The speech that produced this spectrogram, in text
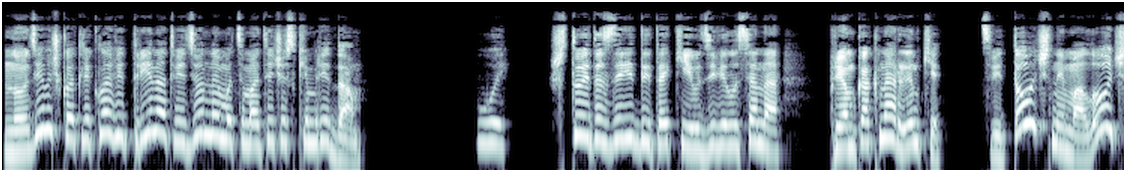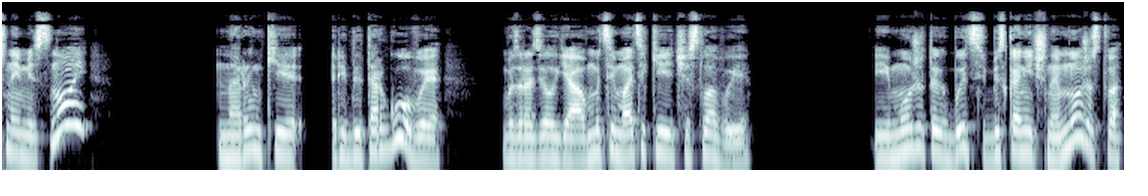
но девочку отвлекла витрина, отведенная математическим рядам. «Ой, что это за ряды такие?» — удивилась она. «Прям как на рынке». Цветочный, молочный, мясной. На рынке ряды торговые, возразил я, а в математике числовые. И может их быть бесконечное множество,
